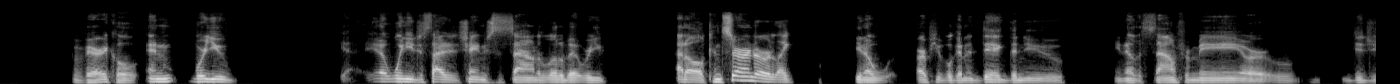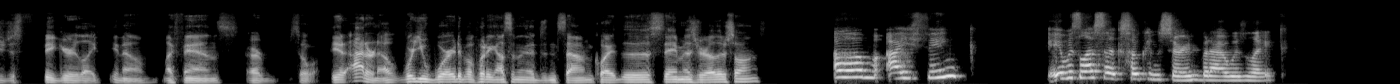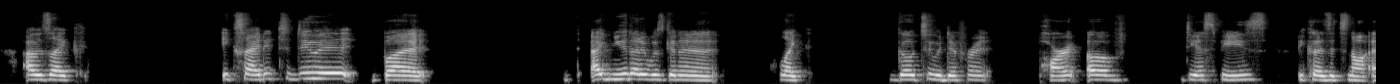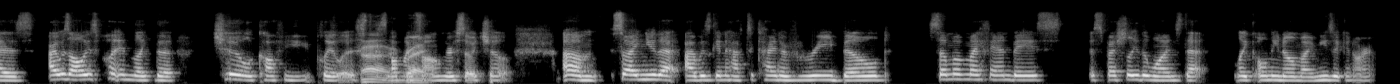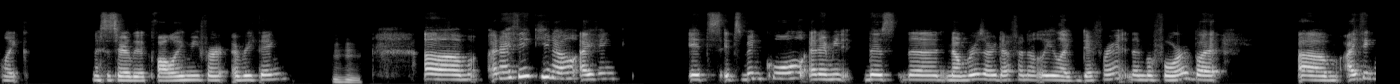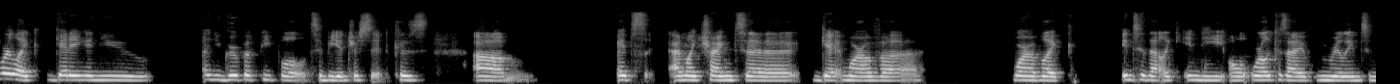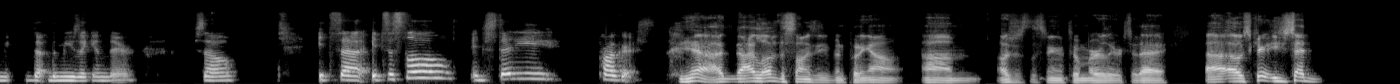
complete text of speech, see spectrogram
Very cool. And were you, yeah, you know, when you decided to change the sound a little bit, were you at all concerned or like, you know, are people going to dig the new, you know, the sound from me or did you just figure like, you know, my fans are so, yeah, I don't know. Were you worried about putting out something that didn't sound quite the same as your other songs? Um I think it was less like so concerned, but I was like I was like excited to do it, but I knew that it was gonna like go to a different part of DSPs because it's not as I was always put in like the chill coffee playlist because Ah, all my right. songs were so chill. Um, so I knew that I was gonna have to kind of rebuild some of my fan base, especially the ones that like only know my music and aren't like necessarily like following me for everything. Mm-hmm. Um, and I think, you know, I think it's it's been cool. And I mean this the numbers are definitely like different than before, but um I think we're like getting a new a new group of people to be interested because um it's I'm like trying to get more of a more of like into that like indie alt world because I'm really into the, the music in there. So it's a it's a slow and steady progress. Yeah, I, I love the songs that you've been putting out. Um, I was just listening to him earlier today. Uh, I was curious. You said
